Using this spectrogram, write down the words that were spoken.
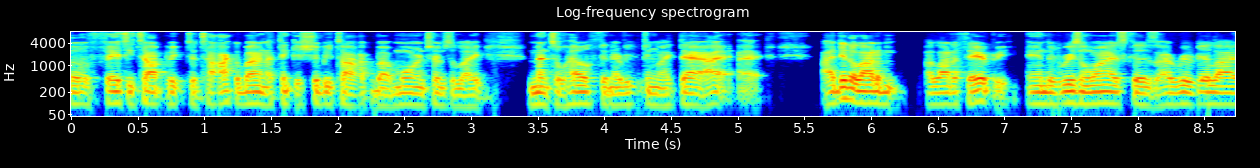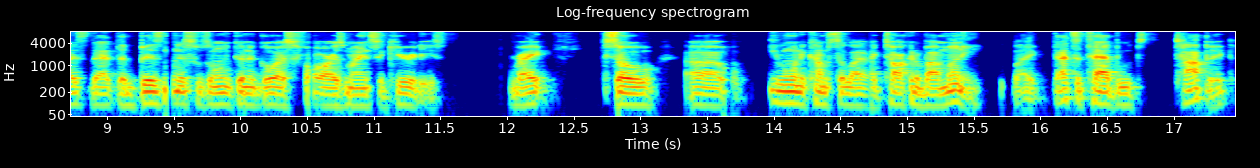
a, fancy topic to talk about and i think it should be talked about more in terms of like mental health and everything like that i, I I did a lot of a lot of therapy, and the reason why is because I realized that the business was only going to go as far as my insecurities, right? So uh, even when it comes to like talking about money, like that's a taboo topic,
